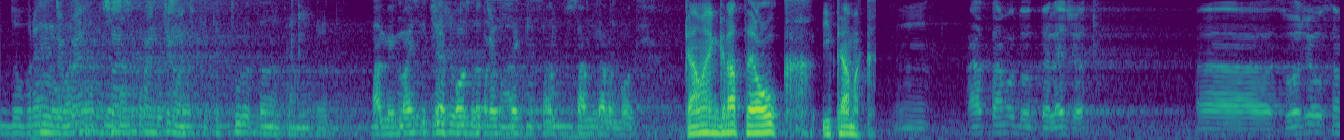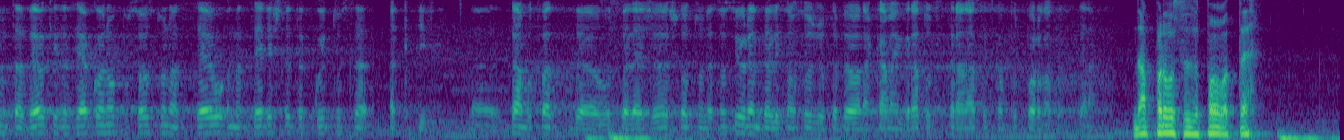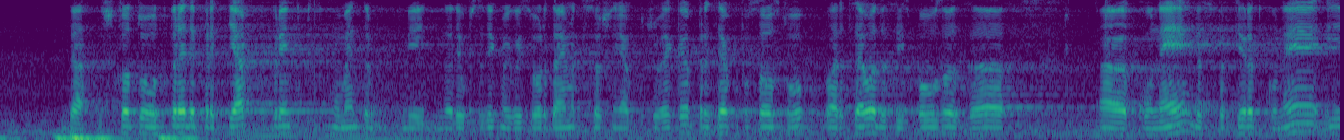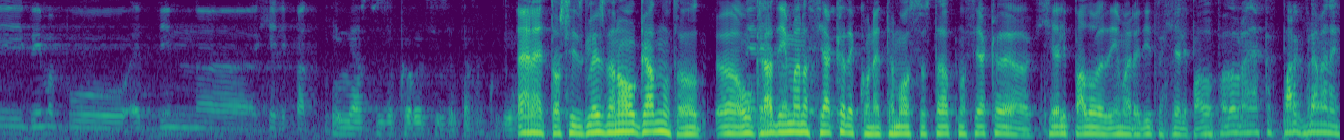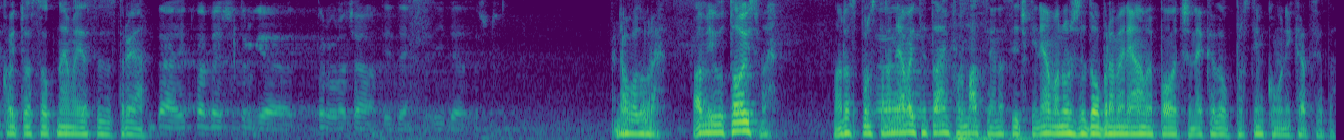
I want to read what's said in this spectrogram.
Добре, добре, обаче аз не знам как точно е архитектурата на Камен град. Ами май се че е по-добре всеки сам, сам да работи. Камен град е олк и камък. М, Аз само да отбележа. А, сложил съм табелки за всяко едно посолство на, сел, на селищата, които са активни. Само това да отбележа, защото не съм сигурен дали съм сложил табела на Камен град от страната към подпорната стена. Да, първо се запълват те. Да, защото отпреде пред тях, по принцип в момента ми, нали, обсъдихме го и с Diamond и с няколко човека, пред всяко посолство парцела да се използва за а, коне, да се паркират коне и да има по един а, хелипад. И място за корици за търковия. Е, не, то ще изглежда много гадно. То, а, огради има навсякъде, конете могат да се остават навсякъде, а хелипадове да има редица хелипадове. По-добре някакъв парк временен, който да се отнема и да се застроя. Да, и това беше другия, първоначалната идея, идея също. Много добре. Ами готови сме. Разпространявайте тази информация на всички. Няма нужда да обременяваме повече. Нека да упростим комуникацията.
